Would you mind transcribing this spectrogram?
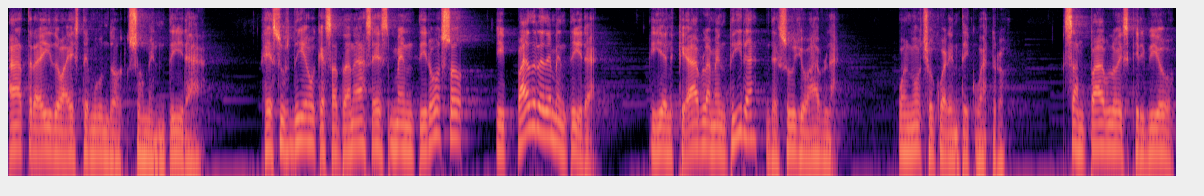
ha traído a este mundo su mentira. Jesús dijo que Satanás es mentiroso y padre de mentira y el que habla mentira, de suyo habla. Juan 8:44. San Pablo escribió,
